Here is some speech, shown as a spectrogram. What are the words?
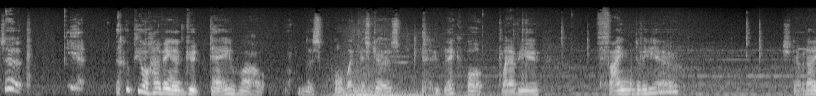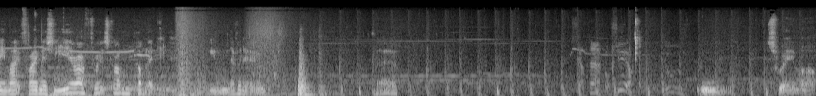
So, yeah, I hope you're having a good day while this, or when this goes public or whenever you find the video. You never know, you might find this a year after it's gone public. You never know. So. Ooh, sweaty mark.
